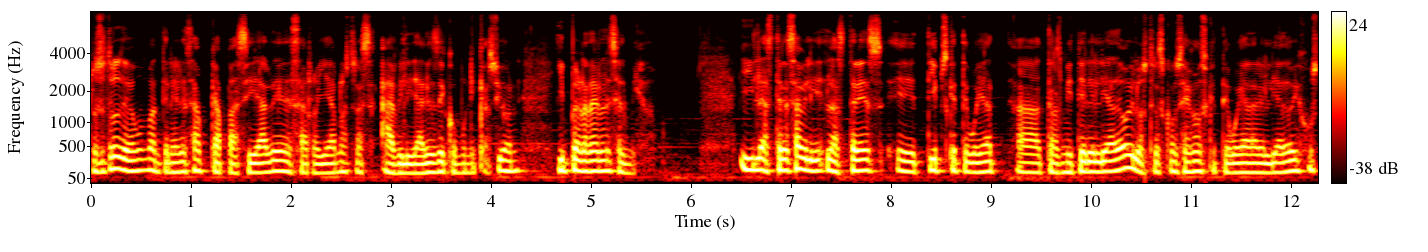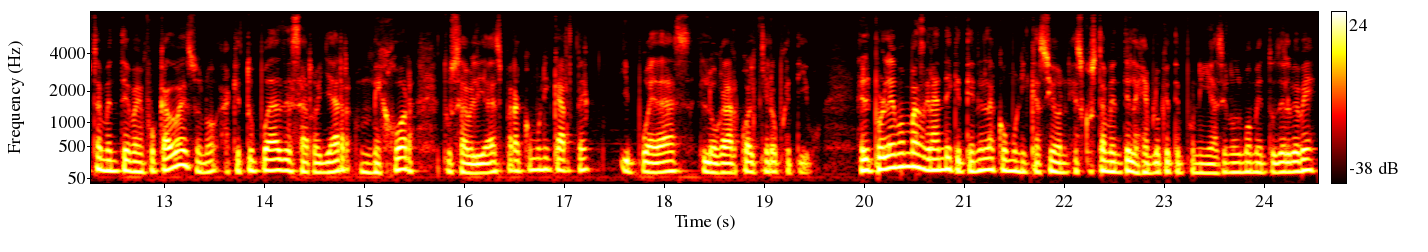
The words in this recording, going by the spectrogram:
Nosotros debemos mantener esa capacidad de desarrollar nuestras habilidades de comunicación y perderles el miedo. Y las tres, las tres eh, tips que te voy a, transmitir el día de hoy, los tres consejos que te voy a dar el día de hoy, justamente va enfocado a eso, ¿no? A que tú puedas desarrollar mejor tus habilidades para comunicarte y puedas lograr cualquier objetivo. El problema más grande que tiene la comunicación es justamente el ejemplo que te ponía hace unos momentos del bebé,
